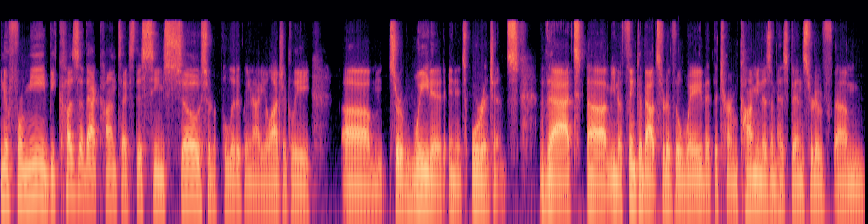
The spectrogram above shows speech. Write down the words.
you know, for me, because of that context, this seems so sort of politically and ideologically um, sort of weighted in its origins. That um, you know, think about sort of the way that the term communism has been sort of um,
